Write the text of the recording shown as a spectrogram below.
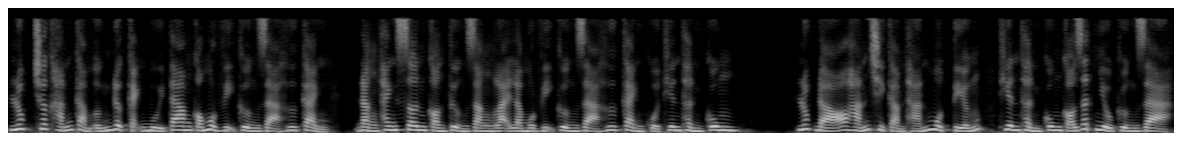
Lúc trước hắn cảm ứng được cạnh Bùi Tam có một vị cường giả hư cảnh, đằng Thanh Sơn còn tưởng rằng lại là một vị cường giả hư cảnh của Thiên Thần Cung. Lúc đó hắn chỉ cảm thán một tiếng, Thiên Thần Cung có rất nhiều cường giả.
